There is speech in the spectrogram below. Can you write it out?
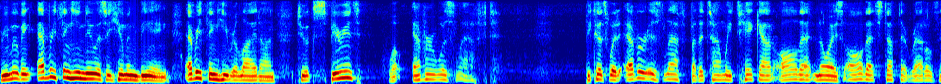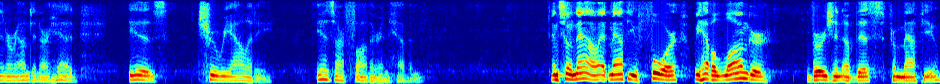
Removing everything he knew as a human being, everything he relied on, to experience whatever was left. Because whatever is left by the time we take out all that noise, all that stuff that rattles in around in our head, is true reality, is our Father in heaven. And so now at Matthew 4, we have a longer version of this from Matthew.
